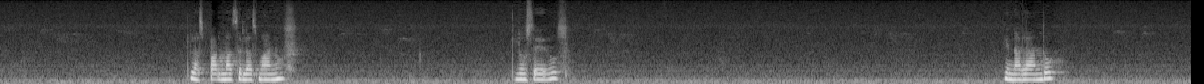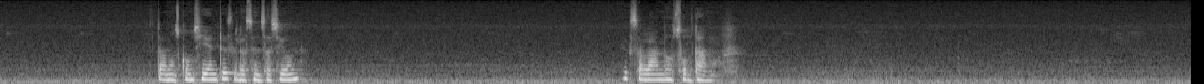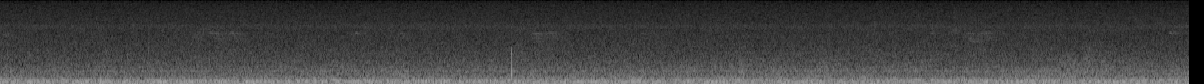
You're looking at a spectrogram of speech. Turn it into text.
las palmas de las manos, los dedos. Inhalando. Estamos conscientes de la sensación. Exhalando, soltamos.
